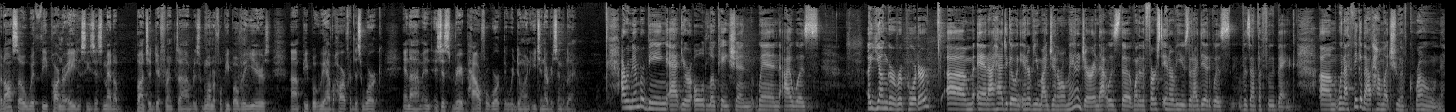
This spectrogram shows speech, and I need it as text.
but also with the partner agencies. Just met a bunch of different, um, just wonderful people over the years, uh, people who have a heart for this work. And, um, and it's just very powerful work that we're doing each and every single day. I remember being at your old location when I was a younger reporter, um, and I had to go and interview my general manager, and that was the one of the first interviews that I did was was at the food bank. Um, when I think about how much you have grown,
